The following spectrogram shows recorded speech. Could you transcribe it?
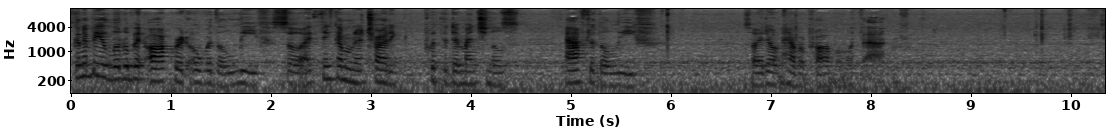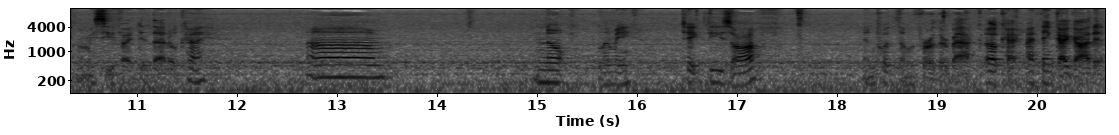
It's going to be a little bit awkward over the leaf, so I think I'm going to try to put the dimensionals after the leaf so I don't have a problem with that. Let me see if I did that okay. Um, no, let me take these off and put them further back. Okay, I think I got it.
